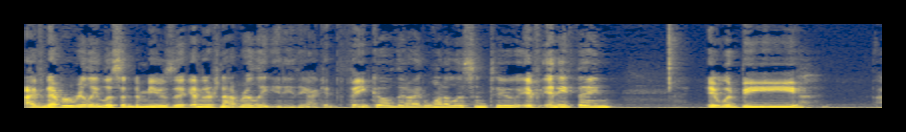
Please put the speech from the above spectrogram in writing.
I've never really listened to music, and there's not really anything I can think of that I'd want to listen to. If anything, it would be.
